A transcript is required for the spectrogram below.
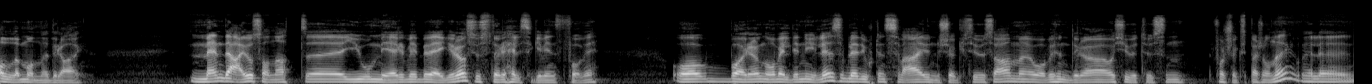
alle monner drar. Men det er jo sånn at uh, jo mer vi beveger oss, jo større helsegevinst får vi. Og bare nå veldig nylig så ble det gjort en svær undersøkelse i USA med over 120 000 forsøkspersoner, eller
